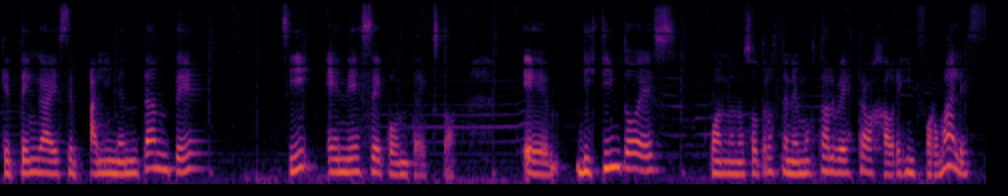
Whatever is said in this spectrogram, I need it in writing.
que tenga ese alimentante ¿sí? en ese contexto. Eh, distinto es cuando nosotros tenemos tal vez trabajadores informales.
